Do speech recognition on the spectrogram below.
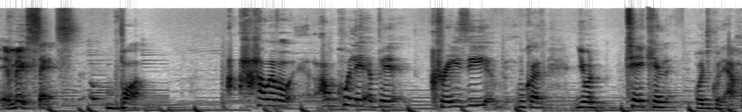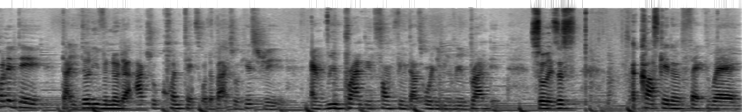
it makes sense. But however, I'll call it a bit crazy because you're taking what do you call it a holiday that you don't even know the actual context or the actual history and rebranding something that's already been rebranded. So it's just a cascading effect where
